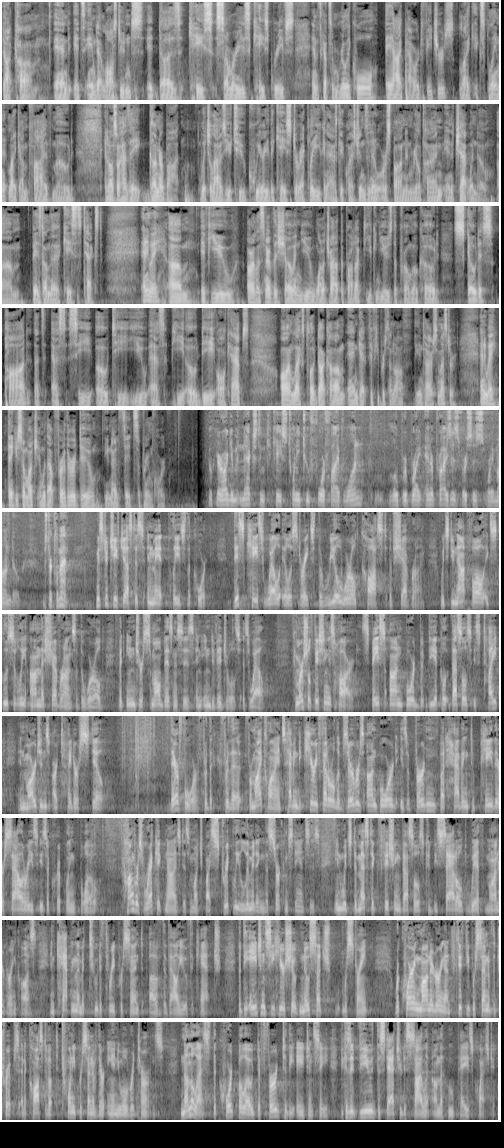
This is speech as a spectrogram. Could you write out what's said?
dot com and it's aimed at law students. It does case summaries, case briefs, and it's got some really cool AI powered features like explain it like I'm five mode. It also has a gunner bot, which allows you to query the case directly. You can ask it questions and it will respond in real time in a chat window um, based on the case's text. Anyway, um, if you are a listener of this show and you want to try out the product, you can use the promo code SCOTUSPOD. That's S C O T U S P O D, all caps, on lexplug.com and get 50% off the entire semester. Anyway, thank you so much. And without further ado, the United States Supreme Court. We'll hear argument next in case 22451, Loper Bright Enterprises versus Raimondo. Mr. Clement. Mr. Chief Justice, and may it please the Court, this case well illustrates the real world cost of Chevron, which do not fall exclusively on the chevrons of the world, but injure small businesses and individuals as well. Commercial fishing is hard, space on board vehicle vessels is tight, and margins are tighter still. Therefore, for, the, for, the, for my clients, having to carry federal observers on board is a burden, but having to pay their salaries is a crippling blow. Congress recognized as much by strictly limiting the circumstances in which domestic fishing vessels could be saddled with monitoring costs and capping them at 2 to 3 percent of the value of the catch. But the agency here showed no such restraint, requiring monitoring on 50 percent of the trips at a cost of up to 20 percent of their annual returns. Nonetheless, the court below deferred to the agency because it viewed the statute as silent on the who pays question.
